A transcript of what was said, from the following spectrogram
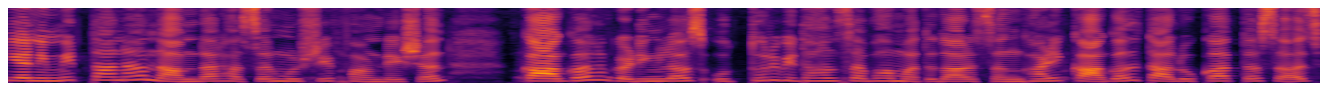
या निमित्तानं नामदार हसन मुश्रीफ फाउंडेशन कागल गडिंगलस उत्तूर विधानसभा मतदारसंघ आणि कागल तालुका तसंच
